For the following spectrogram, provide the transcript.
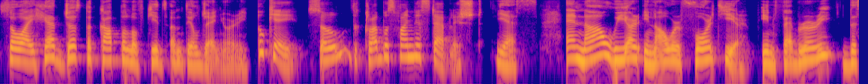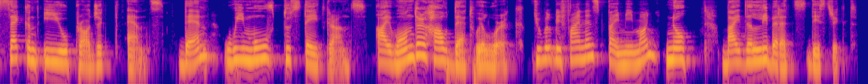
so I had just a couple of kids until January. Okay, so the club was finally established. Yes. And now we are in our fourth year. In February, the second EU project ends. Then we move to state grants. I wonder how that will work. You will be financed by Mimoň? No, by the Liberec district.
